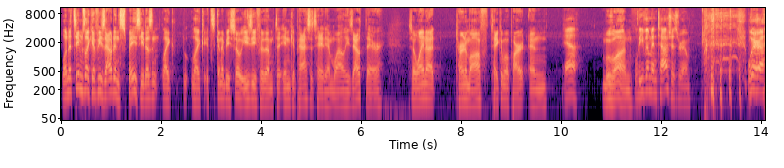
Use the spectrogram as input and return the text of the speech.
Well, and it seems like if he's out in space, he doesn't like like it's going to be so easy for them to incapacitate him while he's out there. So why not turn him off, take him apart, and yeah move on? leave him in tasha's room where uh,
